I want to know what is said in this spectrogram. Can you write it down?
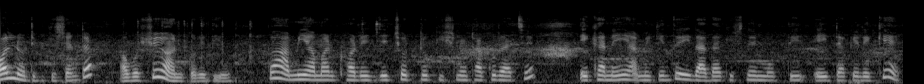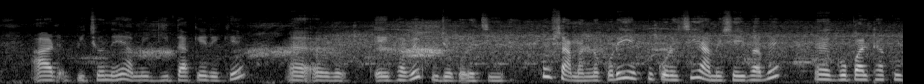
অল নোটিফিকেশানটা অবশ্যই অন করে দিও। তো আমি আমার ঘরের যে ছোট্ট কৃষ্ণ ঠাকুর আছে, এখানেই আমি কিন্তু এই রাধা কৃষ্ণের মূর্তি এইটাকে রেখে আর পিছনে আমি গীতাকে রেখে এইভাবে পুজো করেছি। খুব সামান্য করেই একটু করেছি। আমি সেইভাবে গোপাল ঠাকুর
